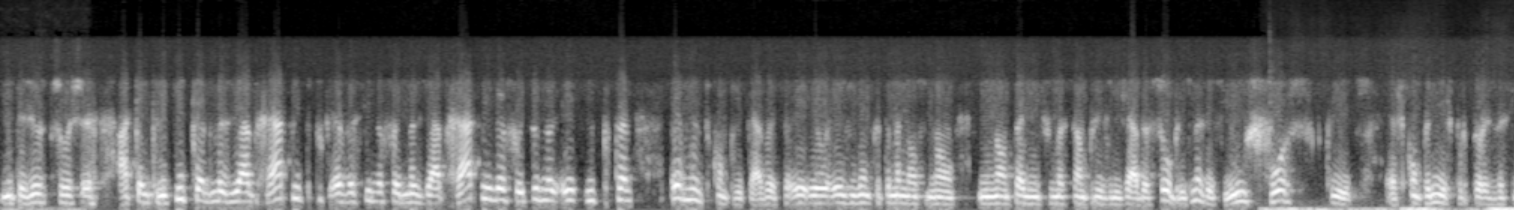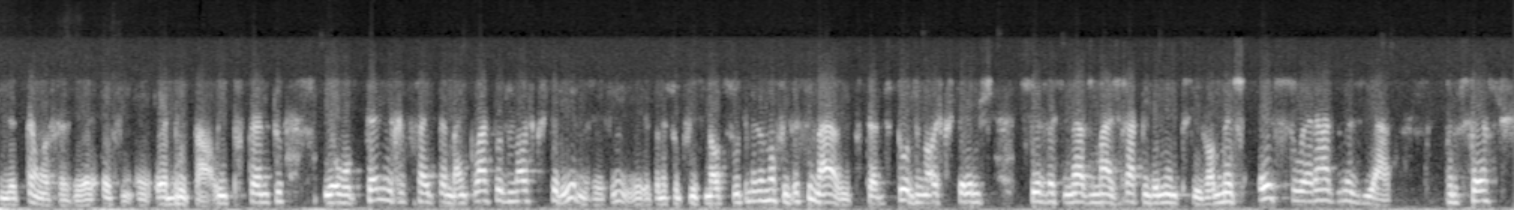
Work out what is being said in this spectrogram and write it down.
muitas vezes pessoas, há quem critica demasiado rápido, porque a vacina foi demasiado rápida, foi tudo, e, e portanto, é muito complicado. Eu, é evidente que eu também não, não, não tenho informação privilegiada sobre isso, mas, enfim, o esforço que as companhias produtoras de vacina estão a fazer, enfim, é, é, brutal. E, portanto, eu tenho receio também, claro que todos nós gostaríamos, enfim, eu também sou profissional de saúde, mas eu não fui vacinado, e, portanto, todos nós gostaríamos de ser vacinados o mais rapidamente possível, mas acelerar demasiado processos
